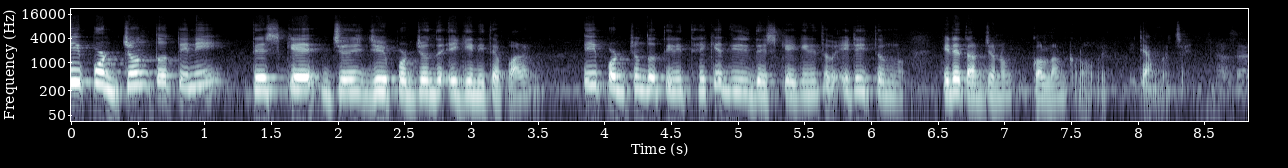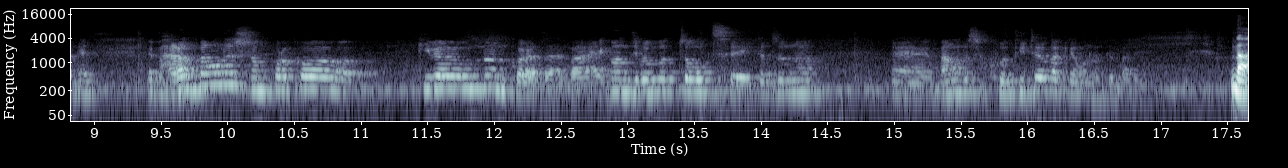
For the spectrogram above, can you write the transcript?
এই পর্যন্ত তিনি দেশকে যে যে পর্যন্ত এগিয়ে নিতে পারেন, এই পর্যন্ত তিনি থেকে যদি দেশকে এগিয়ে নিতে পারেন এটাই তো, এটা তার জন্য কল্যাণকর হবে, এটা আমরা চাই। আচ্ছা ভারত বাংলাদেশ সম্পর্ক কীভাবে উন্নয়ন করা যায় বা এখন যেভাবে চলছে, এটার জন্য বাংলাদেশের ক্ষতিটা বা কেমন হতে পারে? না,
